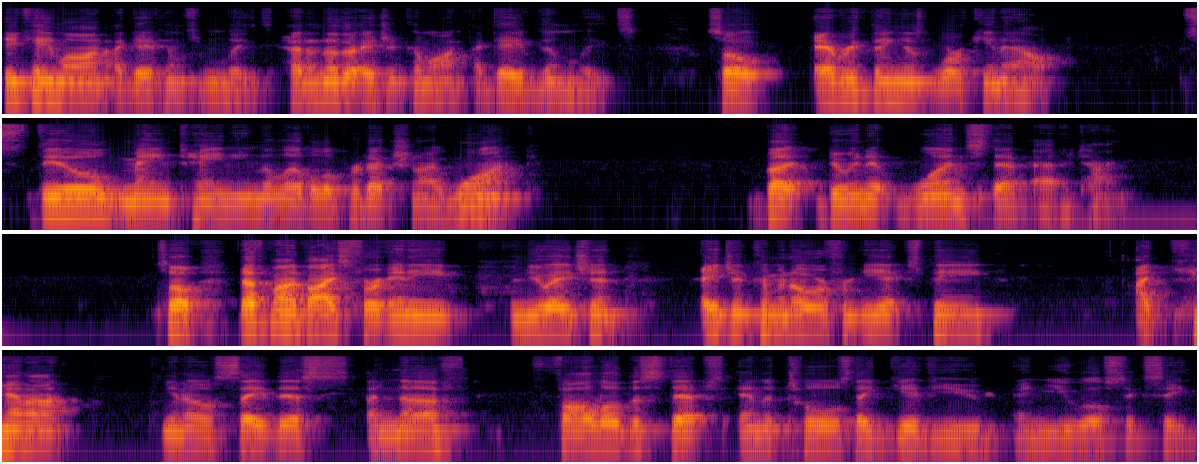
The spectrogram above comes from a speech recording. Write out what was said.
He came on, I gave him some leads. Had another agent come on, I gave them leads. So everything is working out, still maintaining the level of production I want, but doing it one step at a time. So that's my advice for any new agent, agent coming over from EXP. I cannot, you know, say this enough. Follow the steps and the tools they give you, and you will succeed.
